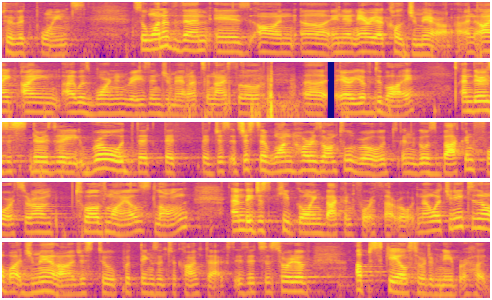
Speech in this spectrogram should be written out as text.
pivot points. So one of them is on, uh, in an area called Jumeirah. And I, I, I, was born and raised in Jumeirah. It's a nice little uh, area of Dubai. And there's, this, there's a road that, that, that just, it's just a one horizontal road and goes back and forth. It's around 12 miles long. And they just keep going back and forth that road. Now, what you need to know about Jumeirah, just to put things into context, is it's a sort of upscale sort of neighborhood.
